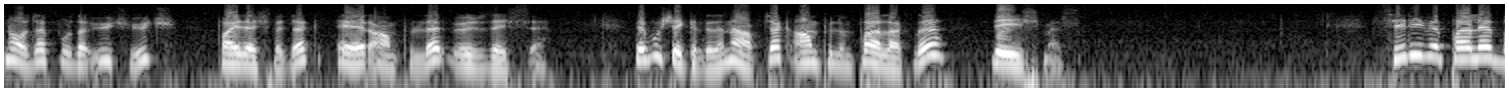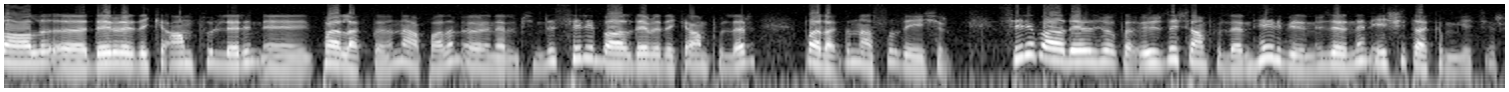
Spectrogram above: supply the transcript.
Ne olacak? Burada 3 3 paylaşılacak eğer ampuller özdeşse. Ve bu şekilde de ne yapacak? Ampulün parlaklığı değişmez. Seri ve paralel bağlı e, devrelerdeki ampullerin e, parlaklığını ne yapalım öğrenelim şimdi. Seri bağlı devredeki ampuller parlaklığı nasıl değişir? Seri bağlı devrede çocuklar özdeş ampullerin her birinin üzerinden eşit akım geçir.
